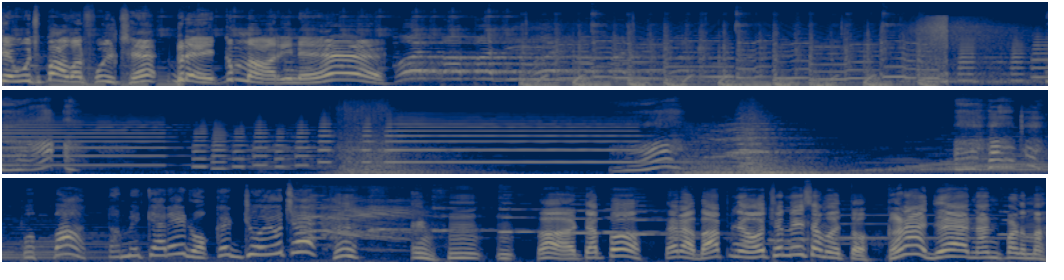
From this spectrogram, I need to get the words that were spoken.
જેવું જ પાવરફુલ છે. બ્રેક મારીને. પપ્પા તમે ક્યારેય રોકેટ જોયું છે? આ ટપ્પો તારા બાપને ઓછો નહીં સમજતો. ઘણા જોયા નાનપણમાં.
